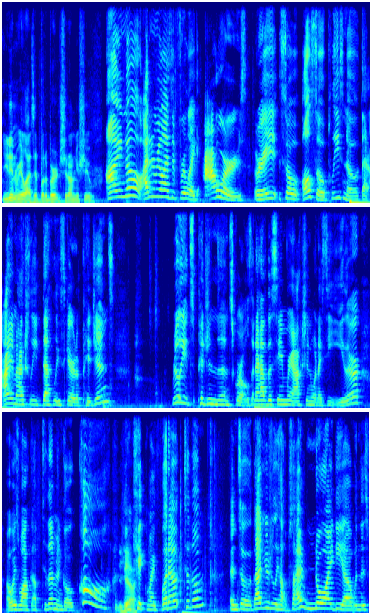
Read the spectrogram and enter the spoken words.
you didn't realize it, but a bird shit on your shoe. I know. I didn't realize it for like hours, right? So, also, please note that I am actually deathly scared of pigeons. Really, it's pigeons and squirrels, and I have the same reaction when I see either. I always walk up to them and go, caw, Yeah. and kick my foot out to them. And so that usually helps. So I have no idea when this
